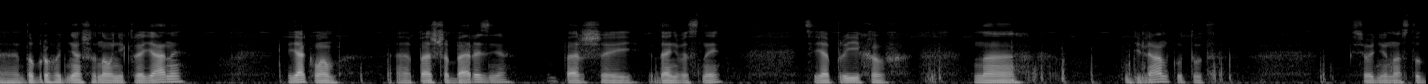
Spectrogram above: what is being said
Е, Доброго дня, шановні краяни. Як вам е, 1 березня, перший день весни? Це я приїхав на ділянку тут. Сьогодні у нас тут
